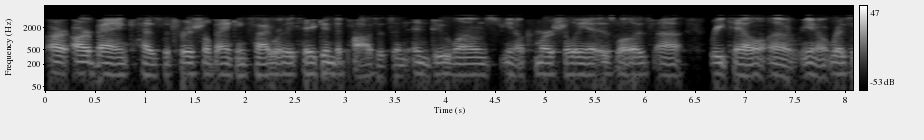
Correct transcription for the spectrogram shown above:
our our bank has the traditional banking side where they take in deposits and, and do loans, you know, commercially as well as uh, retail, uh, you know, res-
